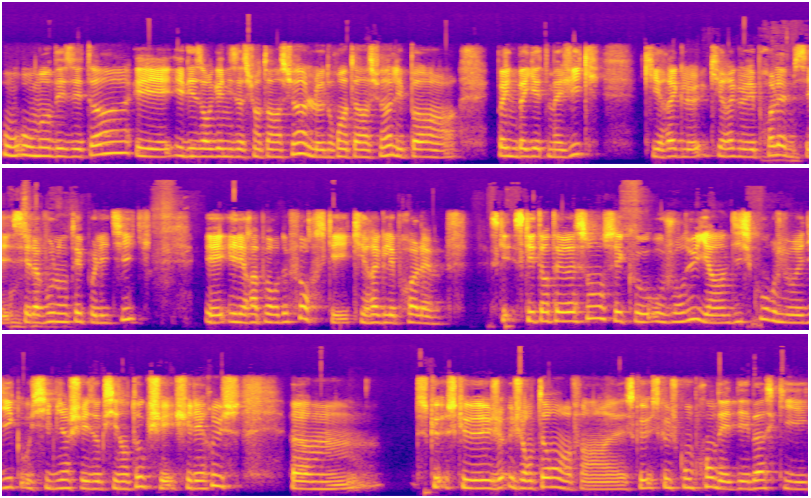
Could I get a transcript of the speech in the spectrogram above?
aux, mains des États et, des organisations internationales. Le droit international n'est pas, pas une baguette magique qui règle, qui règle les problèmes. C'est la volonté politique et, les rapports de force qui, règlent les problèmes. Ce qui, est intéressant, c'est qu'aujourd'hui, il y a un discours juridique aussi bien chez les Occidentaux que chez, les Russes. Euh, ce que, j'entends, enfin, ce que, je comprends des débats qu'il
